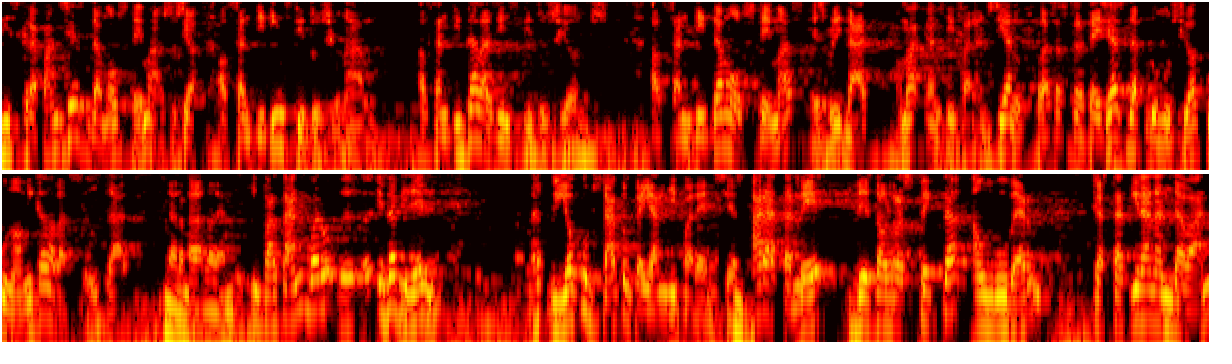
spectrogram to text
discrepàncies de molts temes. O sigui, el sentit institucional, el sentit de les institucions, el sentit de molts temes, és veritat, home, que ens diferencien les estratègies de promoció econòmica de la ciutat. Ara en parlarem. Uh, I per tant, bueno, és evident. Jo constato que hi ha diferències. Ara, també, des del respecte a un govern que està tirant endavant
